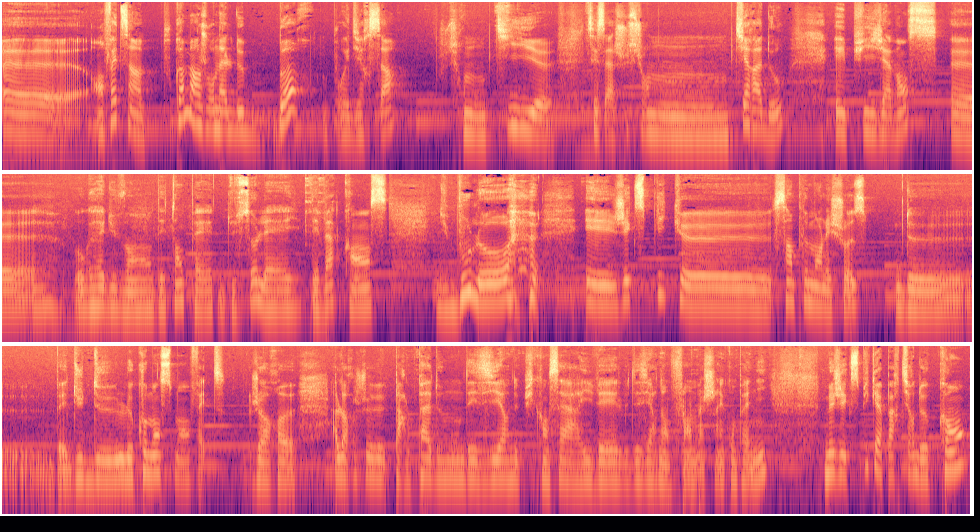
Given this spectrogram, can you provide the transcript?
Euh, en fait, c'est comme un journal de bord, on pourrait dire ça sur mon petit, euh, c'est ça, je suis sur mon petit radeau et puis j'avance euh, au gré du vent, des tempêtes, du soleil, des vacances, du boulot et j'explique euh, simplement les choses de, ben, du, le commencement en fait. Genre, alors je parle pas de mon désir depuis quand c'est arrivé, le désir d'enfant, machin et compagnie, mais j'explique à partir de quand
